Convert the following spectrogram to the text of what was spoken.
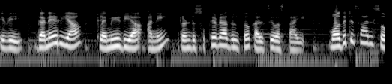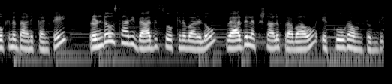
ఇవి గనేరియా క్లమీడియా అనే రెండు సుఖవ్యాధులతో కలిసి వస్తాయి. మొదటిసారి సోకిన దానికంటే రెండవసారి వ్యాధి సోకిన వారిలో వ్యాధి లక్షణాలు ప్రభావం ఎక్కువగా ఉంటుంది.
